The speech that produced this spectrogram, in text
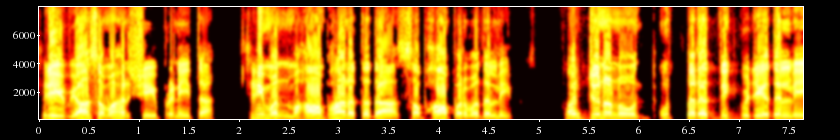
ಶ್ರೀ ವ್ಯಾಸ ಮಹರ್ಷಿ ಪ್ರಣೀತ, ಶ್ರೀಮನ್ ಮಹಾಭಾರತದ ಸಭಾಪರ್ವದಲ್ಲಿ ಅರ್ಜುನನು ಉತ್ತರ ದಿಗ್ವಿಜಯದಲ್ಲಿ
